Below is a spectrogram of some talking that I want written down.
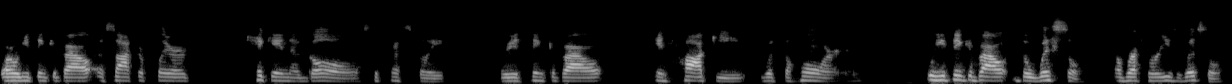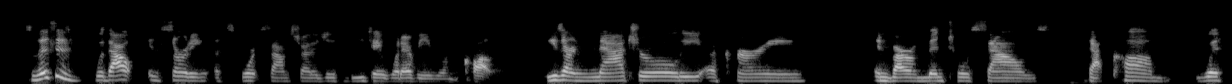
or when you think about a soccer player kicking a goal successfully, or you think about in hockey with the horn, when you think about the whistle, a referee's whistle. So this is without inserting a sports sound strategist, DJ, whatever you want to call it. These are naturally occurring environmental sounds that come with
